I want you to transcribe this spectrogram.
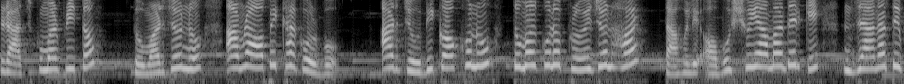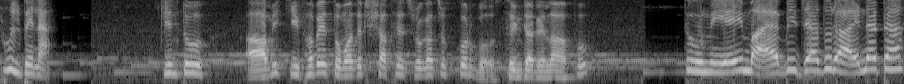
রাজকুমার প্রীতম। তোমার জন্য আমরা অপেক্ষা করব। আর যদি কখনো তোমার কোনো প্রয়োজন হয় তাহলে অবশ্যই আমাদেরকে জানাতে ভুলবে না। কিন্তু আমি কীভাবে তোমাদের সাথে যোগাযোগ করব সিন্ডারেলা আপু? তুমি এই মায়াবী জাদুর আয়নাটা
